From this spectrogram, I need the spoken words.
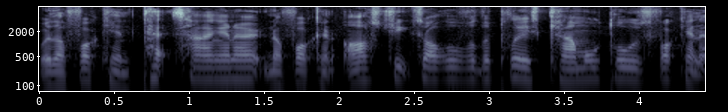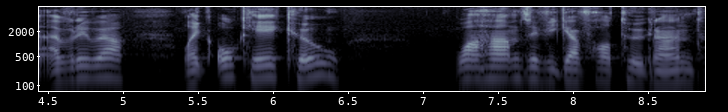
with their fucking tits hanging out and their fucking arse cheeks all over the place, camel toes fucking everywhere. Like, okay, cool. What happens if you give her two grand?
